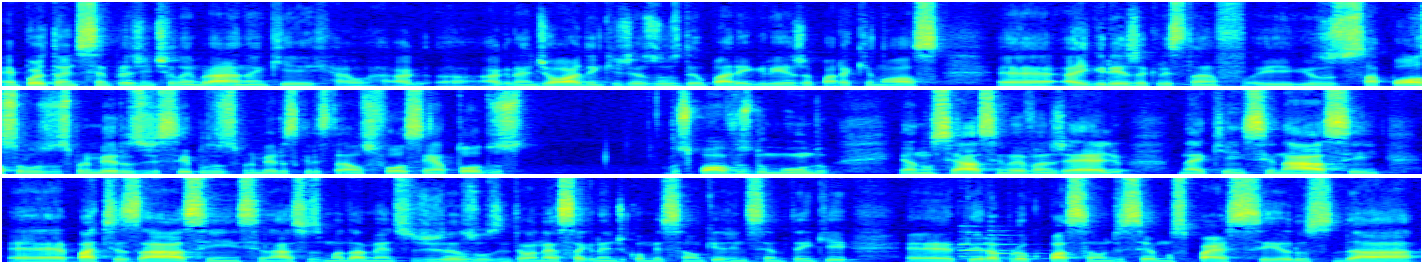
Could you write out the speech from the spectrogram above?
É importante sempre a gente lembrar né, que a, a, a, grande ordem que Jesus deu para a igreja, para que nós, é, a igreja cristã e, e, os apóstolos, os primeiros discípulos, os primeiros cristãos, fossem a todos os povos do mundo e anunciassem o Evangelho, né, que ensinassem, é, batizassem e ensinassem os mandamentos de Jesus. Então é nessa grande comissão que a gente sempre tem que é, ter a preocupação de sermos parceiros da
